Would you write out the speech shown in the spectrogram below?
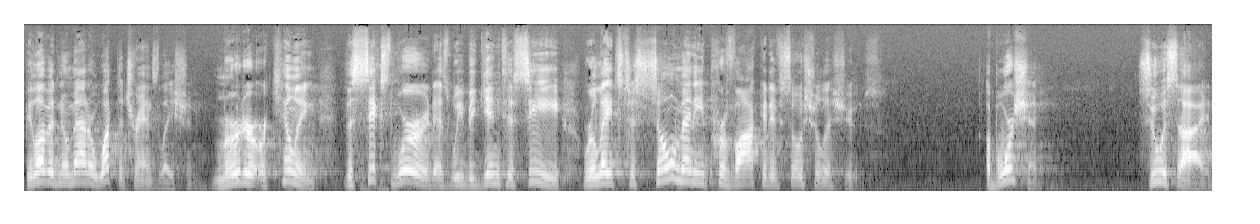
Beloved, no matter what the translation, murder or killing, the sixth word, as we begin to see, relates to so many provocative social issues abortion, suicide,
